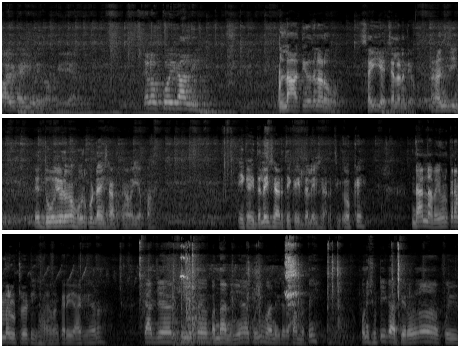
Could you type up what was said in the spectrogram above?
27 28 ਜੋੜੇ ਬਣ ਯਾਰ ਚਲੋ ਕੋਈ ਗੱਲ ਨਹੀਂ ਲਾਤੀ ਉਹਦੇ ਨਾਲ ਉਹ ਸਹੀ ਹੈ ਚੱਲਣ ਦਿਓ। ਹਾਂਜੀ ਤੇ ਦੋ ਜੋੜੀਆਂ ਹੋਰ ਖੁੱਡਾਂ 'ਚ ਛੱਡਤੀਆਂ ਬਾਈ ਆਪਾਂ। ਇੱਕ ਇਧਰਲੇ ਛੱਡਤੀ ਇੱਕ ਇਧਰਲੇ ਛੱਡਤੀ ਓਕੇ ਡਨ ਆ ਬਾਈ ਹੁਣ ਕਰਾਂ ਮੈਂ ਰੋਟੀ ਰੋਟੀ ਖਾ ਲਵਾਂ ਘਰੇ ਆ ਕੇ ਹਨਾ? ਤੇ ਅੱਜ ਖੇਤ ਬੰਦਾ ਨਹੀਂ ਹੈ ਕੋਈ ਮੰਨ ਕੇ ਕੰਮ ਤੇ। ਉਹਨੇ ਛੁੱਟੀ ਕਰਤੇ ਰੋ ਨਾ ਕੋਈ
